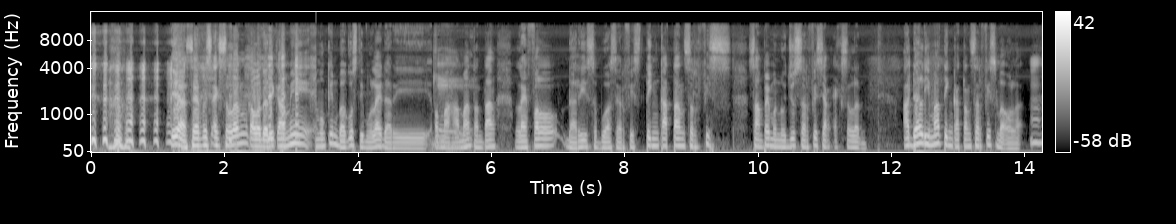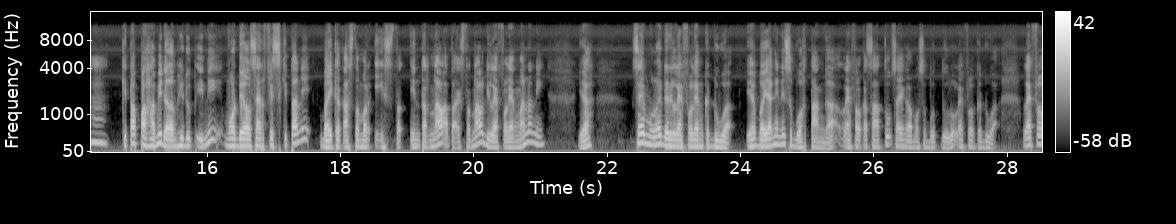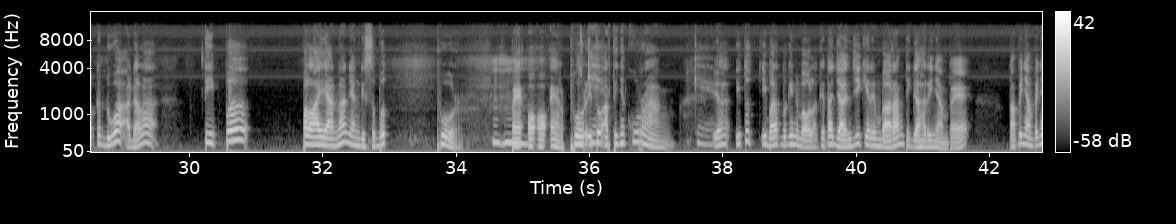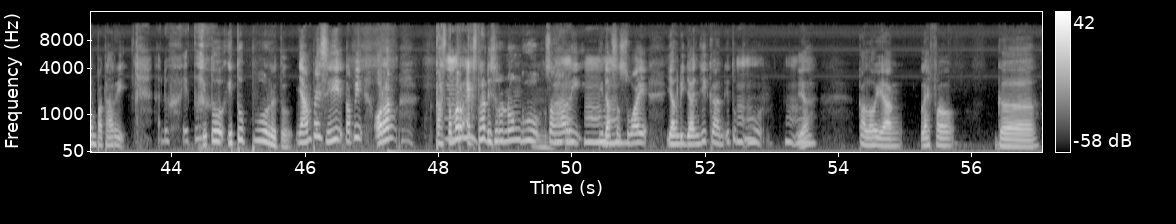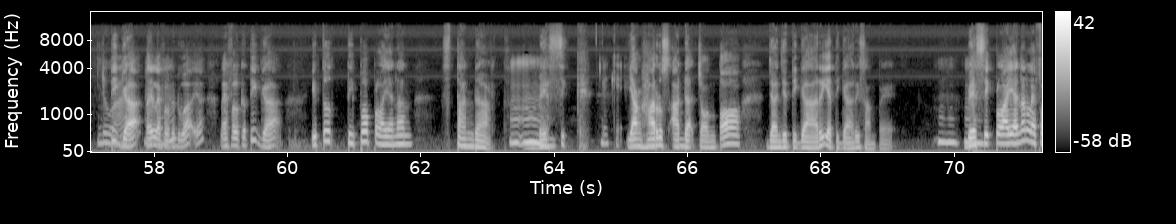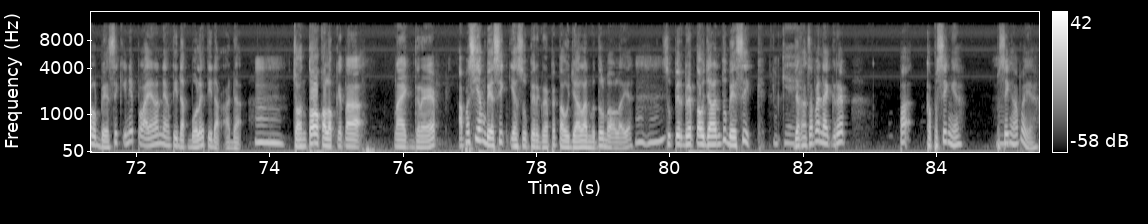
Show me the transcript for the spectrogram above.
Iya, service excellent kalau dari kami mungkin bagus dimulai dari Oke. pemahaman tentang level dari sebuah service, tingkatan service sampai menuju service yang excellent. Ada lima tingkatan service Mbak Ola. Mhm. Kita pahami dalam hidup ini model service kita nih baik ke customer internal atau eksternal di level yang mana nih? Ya, saya mulai dari level yang kedua. Ya, bayangin ini sebuah tangga. Level ke satu saya nggak mau sebut dulu. Level kedua. Level kedua adalah tipe pelayanan yang disebut poor. P O O R. Poor Oke. itu artinya kurang. Oke. Ya, itu ibarat begini Mbak Ola. Kita janji kirim barang tiga hari nyampe, tapi nyampenya empat hari. Aduh, itu. Itu itu pur itu. Nyampe sih tapi orang customer ekstra disuruh nunggu sehari. Tidak sesuai yang dijanjikan. Itu poor ya. Kalau yang level ketiga tadi level kedua ya. Level ketiga itu tipe pelayanan standar. Mm-mm. basic. Oke. yang harus ada contoh janji tiga hari ya tiga hari sampai Mhm. basic pelayanan level basic ini pelayanan yang tidak boleh tidak ada Mhm. contoh kalau kita naik grab apa sih yang basic ya supir grabnya tahu jalan betul mbak Ola ya Mhm. supir grab tahu jalan itu basic Oke. jangan sampai naik grab pak ke pesing ya pesing Hmm. apa ya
